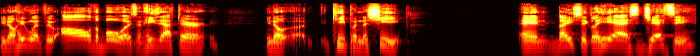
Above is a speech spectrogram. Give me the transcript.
You know, he went through all the boys, and he's out there, you know, uh, keeping the sheep. And basically, he asked Jesse,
